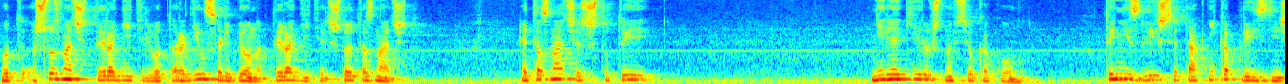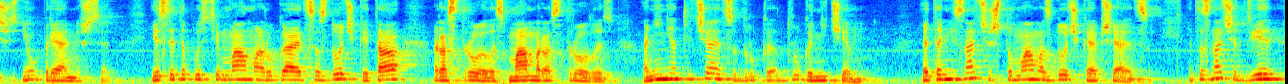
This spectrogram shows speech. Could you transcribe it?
Вот что значит ты родитель? Вот родился ребенок, ты родитель. Что это значит? Это значит, что ты не реагируешь на все как он. Ты не злишься так, не капризничаешь, не упрямишься. Если, допустим, мама ругается с дочкой, та расстроилась, мама расстроилась, они не отличаются друг от друга ничем. Это не значит, что мама с дочкой общается. Это значит, две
